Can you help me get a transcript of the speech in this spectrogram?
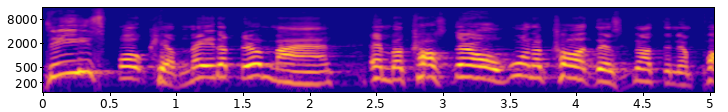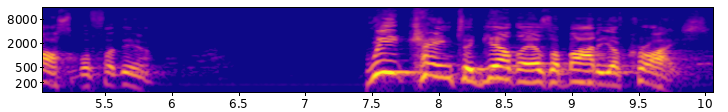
These folk have made up their mind, and because they're on one accord, there's nothing impossible for them. We came together as a body of Christ.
